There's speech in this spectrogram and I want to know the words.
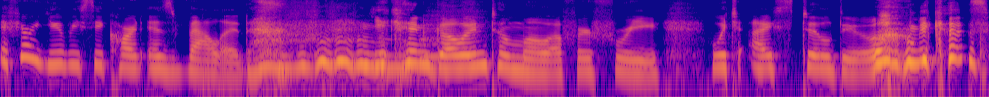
if your UBC card is valid, you can go into MOA for free, which I still do because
